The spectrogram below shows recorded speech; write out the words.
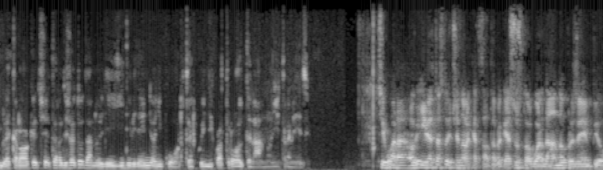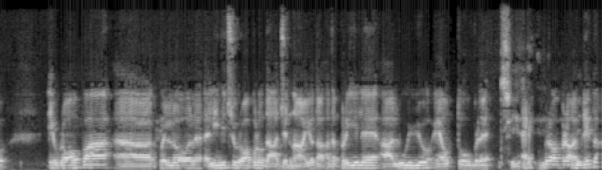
BlackRock, eccetera. Di solito danno gli, i dividendi ogni quarter, quindi quattro volte l'anno, ogni tre mesi. Sì, guarda, in realtà sto dicendo una cazzata perché adesso sto guardando, per esempio, Europa, uh, quello, l'indice Europa lo dà a gennaio, da, ad aprile, a luglio e a ottobre. Sì, eh, però, però nel,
